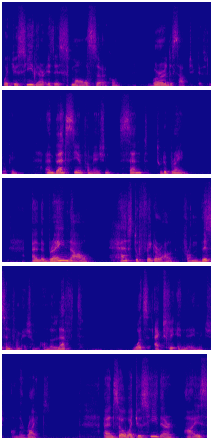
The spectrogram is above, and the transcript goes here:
what you see there is a small circle where the subject is looking. And that's the information sent to the brain. And the brain now has to figure out from this information on the left, what's actually in the image on the right. And so what you see there, eyes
